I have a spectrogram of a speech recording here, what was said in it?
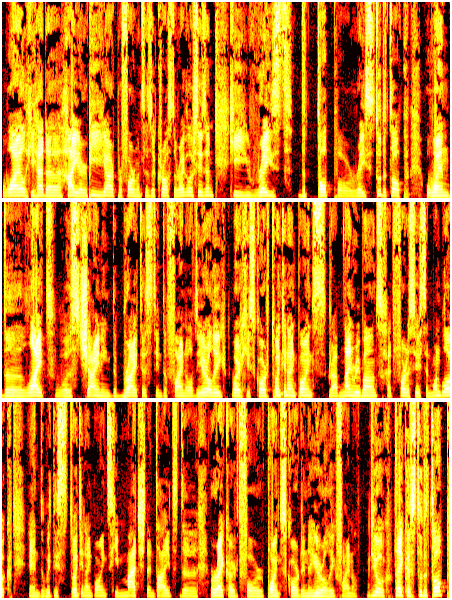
While he had a higher PER performances across the regular season, he raised the top or race to the top when the light was shining the brightest in the final of the EuroLeague, where he scored 29 points, grabbed nine rebounds, had four assists and one block. And with these 29 points, he matched and tied the record for points scored in a EuroLeague final. Diogo, take us to the top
